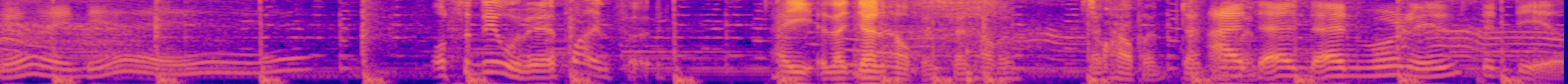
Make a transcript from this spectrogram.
million, yeah, yeah, yeah. What's the deal with airplane food? Hey, don't help him. Don't help him. Don't help him. Don't help And, him. and, and what is the deal?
